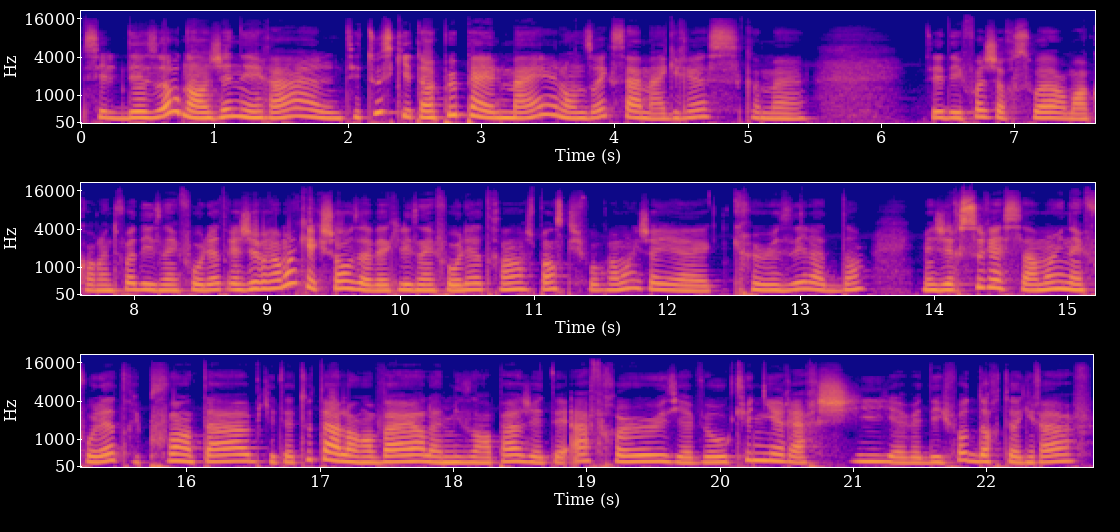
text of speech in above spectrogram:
c'est le désordre en général. Tu tout ce qui est un peu pêle-mêle, on dirait que ça m'agresse comme... tu sais, des fois, je reçois, encore une fois, des infolettres. Et j'ai vraiment quelque chose avec les infolettres, hein. Je pense qu'il faut vraiment que j'aille euh, creuser là-dedans. Mais j'ai reçu récemment une infolettre épouvantable qui était tout à l'envers. La mise en page était affreuse. Il y avait aucune hiérarchie. Il y avait des fautes d'orthographe.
